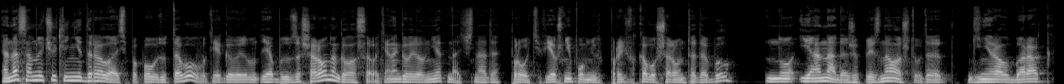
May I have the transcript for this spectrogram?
И она со мной чуть ли не дралась по поводу того, вот я говорил, я буду за Шарона голосовать, она говорила, нет, значит, надо против. Я уж не помню, против кого Шарон тогда был, но и она даже признала, что вот этот генерал Барак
